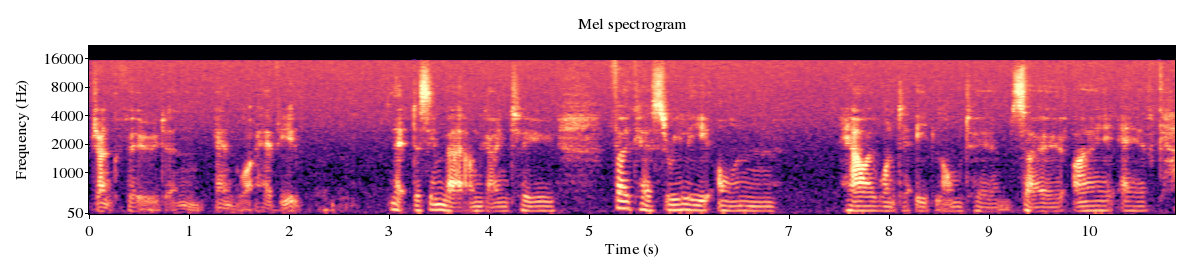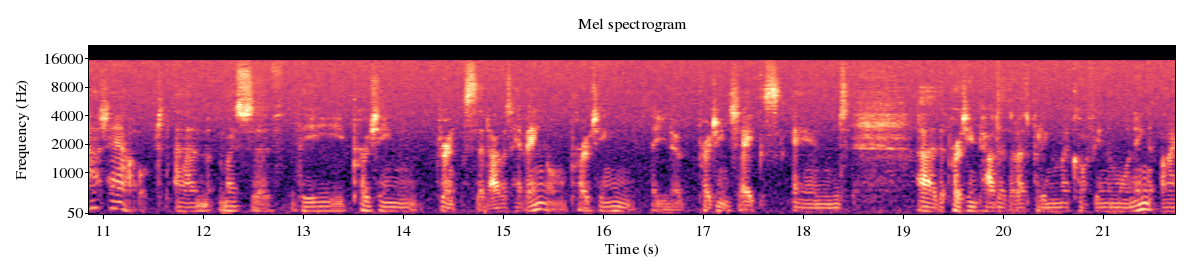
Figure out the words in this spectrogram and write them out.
junk food and, and what have you. That December, I'm going to focus really on how I want to eat long term. So I have cut out um, most of the protein drinks that I was having, or protein, you know, protein shakes and uh, the protein powder that I was putting in my coffee in the morning. I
